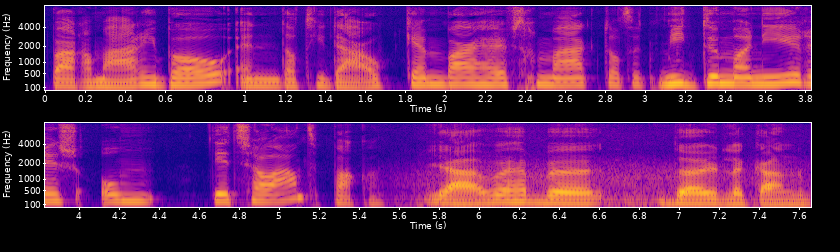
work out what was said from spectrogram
Paramaribo. En dat hij daar ook kenbaar heeft gemaakt dat het niet de manier is om dit zo aan te pakken. Ja, we hebben duidelijk aan,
